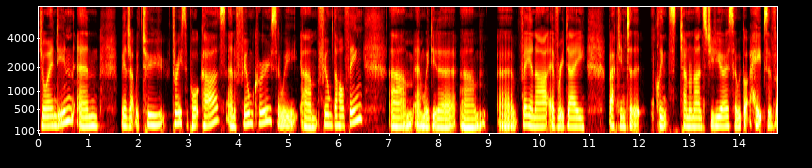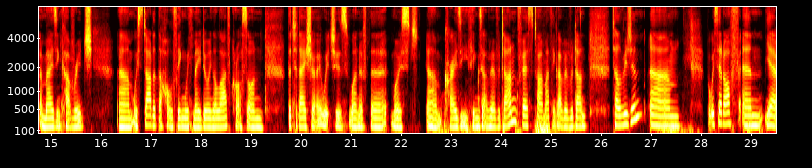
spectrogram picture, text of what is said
Joined in and we ended up with two three support cars and a film crew. So we um, filmed the whole thing um, and we did a, um, a VNR every day back into Clint's Channel 9 studio. So we got heaps of amazing coverage um, we started the whole thing with me doing a live cross on the Today Show, which is one of the most um, crazy things I've ever done. First time I think I've ever done television. Um, but we set off and, yeah,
